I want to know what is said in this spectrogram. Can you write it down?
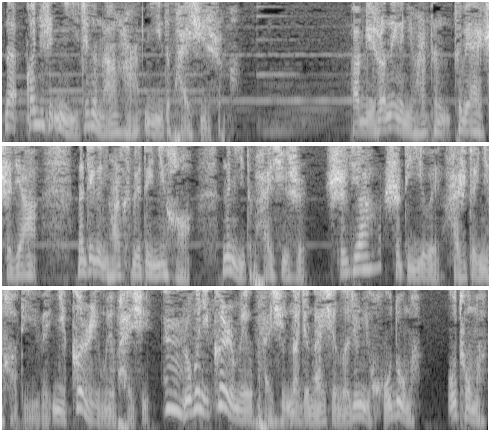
那关键是你这个男孩你的排序是什么？啊，比如说那个女孩特特别爱持家，那这个女孩特别对你好，那你的排序是持家是第一位，还是对你好第一位？你个人有没有排序？嗯如果你个人没有排序，那就难选择，就是你糊涂嘛，糊涂嘛，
